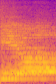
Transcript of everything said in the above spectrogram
Savior.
